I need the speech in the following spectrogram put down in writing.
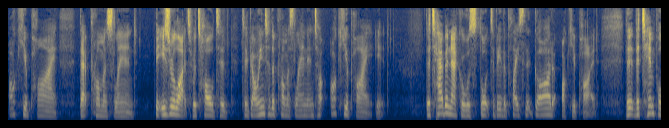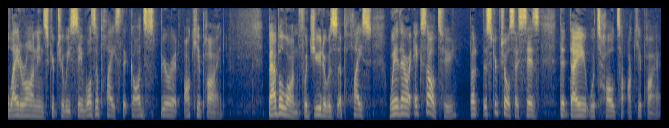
occupy that promised land. The Israelites were told to, to go into the promised land and to occupy it. The tabernacle was thought to be the place that God occupied. The, the temple later on in Scripture we see was a place that God's Spirit occupied. Babylon for Judah was a place where they were exiled to, but the Scripture also says that they were told to occupy it.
